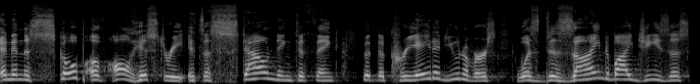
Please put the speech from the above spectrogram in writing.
And in the scope of all history, it's astounding to think that the created universe was designed by Jesus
